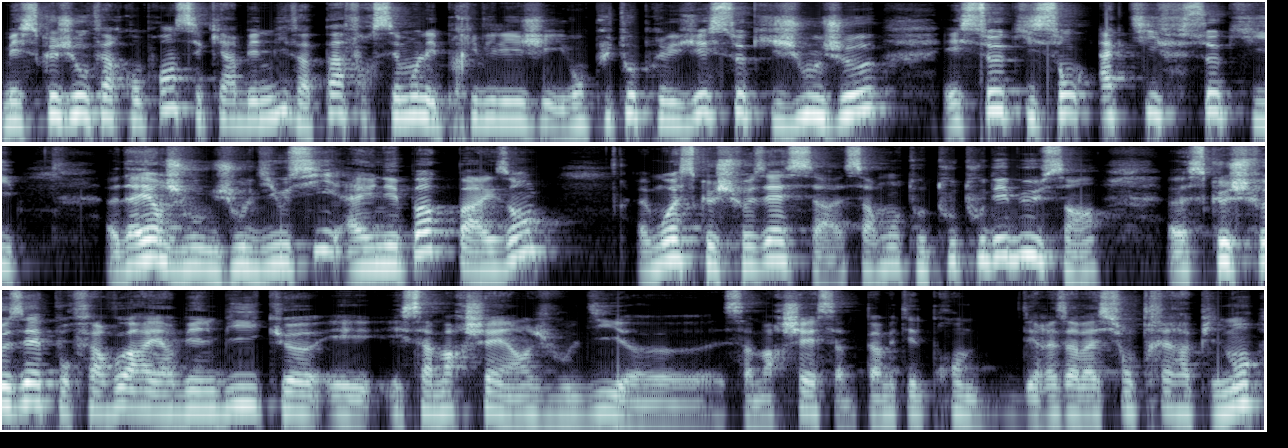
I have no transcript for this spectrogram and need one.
Mais ce que je vais vous faire comprendre, c'est qu'Airbnb va pas forcément les privilégier. Ils vont plutôt privilégier ceux qui jouent le jeu et ceux qui sont actifs, ceux qui D'ailleurs, je vous, le dis aussi, à une époque, par exemple, moi, ce que je faisais, ça, ça remonte au tout tout début, ça. Hein. Euh, ce que je faisais pour faire voir à Airbnb que et, et ça marchait, hein, je vous le dis, euh, ça marchait, ça me permettait de prendre des réservations très rapidement,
